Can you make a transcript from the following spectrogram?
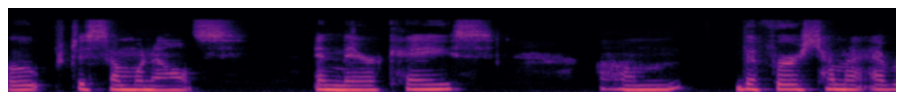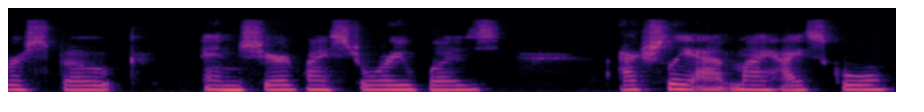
hope to someone else in their case. Um, the first time I ever spoke and shared my story was actually at my high school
